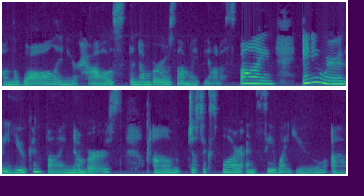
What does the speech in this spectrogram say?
on the wall in your house, the numbers that might be on a spine, anywhere that you can find numbers, um, just explore and see what you uh,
